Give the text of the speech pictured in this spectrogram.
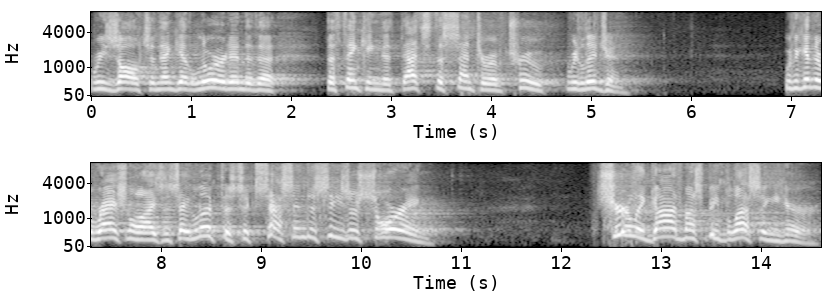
results, and then get lured into the the thinking that that's the center of true religion. We begin to rationalize and say, look, the success indices are soaring. Surely God must be blessing here.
